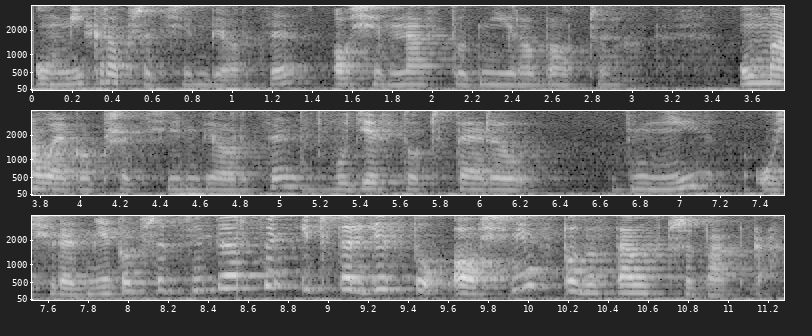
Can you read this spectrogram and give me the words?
u mikroprzedsiębiorcy, 18 dni roboczych u małego przedsiębiorcy, 24 dni u średniego przedsiębiorcy i 48 w pozostałych przypadkach.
